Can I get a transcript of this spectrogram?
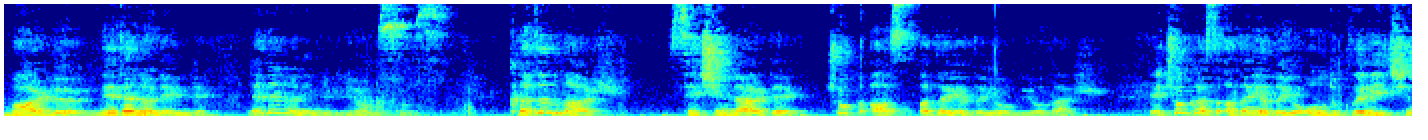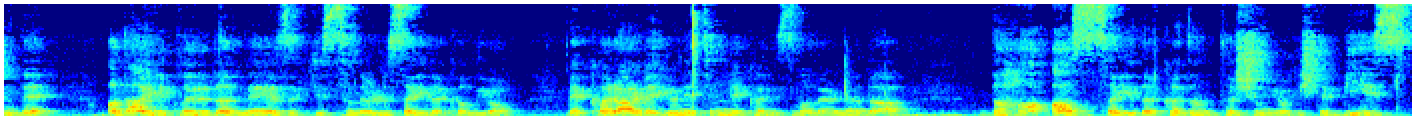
varlığı neden önemli? Neden önemli biliyor musunuz? Kadınlar seçimlerde çok az aday adayı oluyorlar. Ve çok az aday adayı oldukları için de adaylıkları da ne yazık ki sınırlı sayıda kalıyor. Ve karar ve yönetim mekanizmalarına da daha az sayıda kadın taşınıyor. İşte biz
